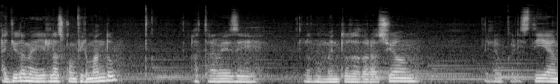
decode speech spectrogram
ayúdame a irlas confirmando a través de los momentos de adoración, de la Eucaristía.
